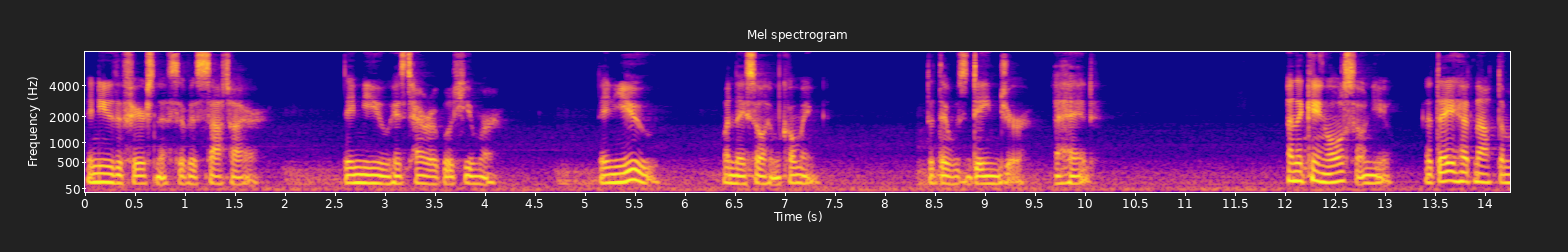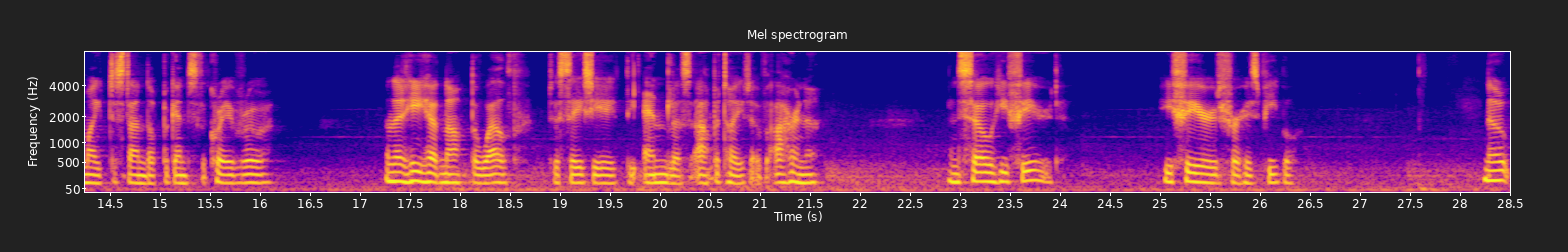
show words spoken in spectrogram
They knew the fierceness of his satire they knew his terrible humour, They knew, when they saw him coming, that there was danger ahead. And the king also knew that they had not the might to stand up against the Crave Rua, and that he had not the wealth to satiate the endless appetite of Aherna. And so he feared. He feared for his people. Now,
